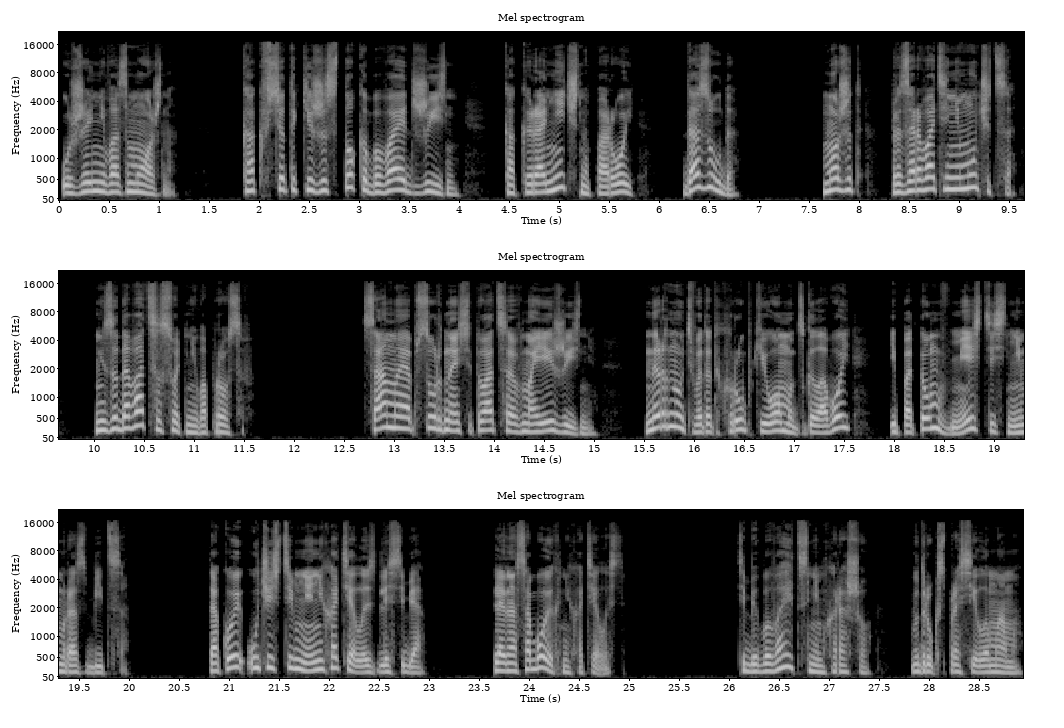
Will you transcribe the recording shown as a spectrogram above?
Уже невозможно. Как все таки жестоко бывает жизнь, как иронично порой, до зуда. Может, разорвать и не мучиться, не задаваться сотней вопросов. Самая абсурдная ситуация в моей жизни — нырнуть в этот хрупкий омут с головой и потом вместе с ним разбиться. Такой участи мне не хотелось для себя. Для нас обоих не хотелось. «Тебе бывает с ним хорошо?» — вдруг спросила мама.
